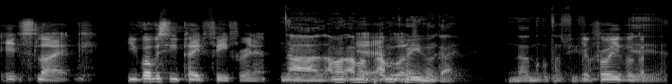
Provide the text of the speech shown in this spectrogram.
it's like you've obviously played FIFA in it. Nah, I'm a, I'm a, Yeah, I'm a Pro guy. No, I'm not gonna touch FIFA. You're Pro Evo yeah, guy.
